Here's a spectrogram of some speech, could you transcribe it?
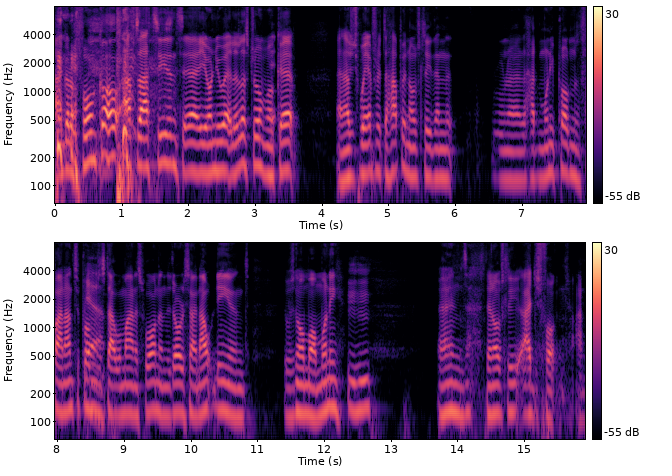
I got a phone call after that season. Uh, you're on your way to Lillestrøm, okay? And I was just waiting for it to happen. Obviously, then Runar had money problems and financial problems Yeah. and started with minus one, and they'd already signed Outney, and there was no more money. hmm And then obviously, I just thought I'm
